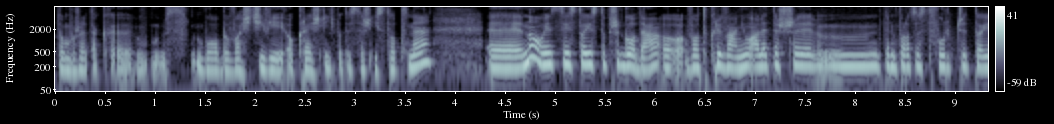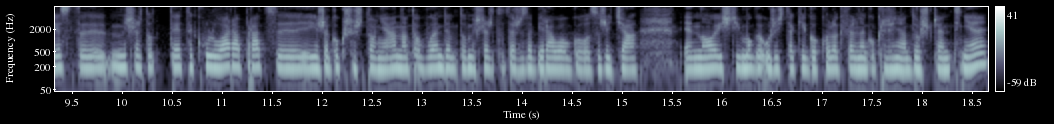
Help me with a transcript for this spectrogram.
To może tak byłoby właściwie określić, bo to jest też istotne. E, no więc jest to, jest to przygoda w odkrywaniu, ale też ten proces twórczy to jest, y, myślę, że to te, te kuluara pracy Jerzego Krzysztonia nad obłędem, to myślę, że to też zabierało go z życia, y, no jeśli mogę użyć takiego kolokwialnego określenia, doszczętnie,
